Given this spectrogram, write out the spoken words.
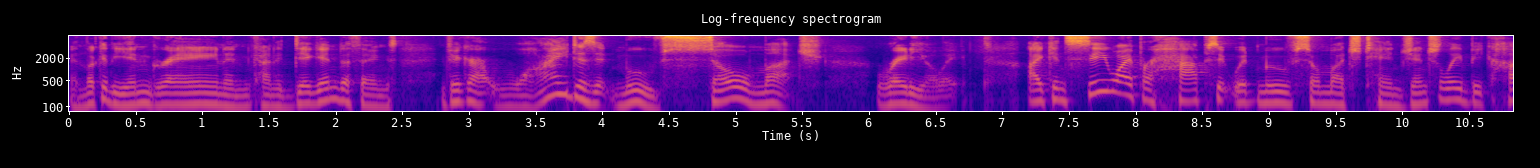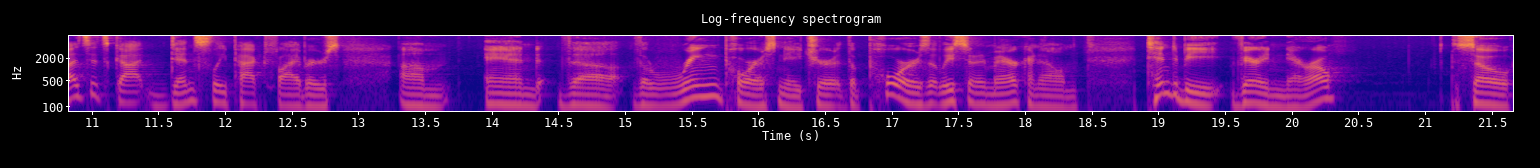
and look at the end grain and kind of dig into things and figure out why does it move so much radially. I can see why perhaps it would move so much tangentially because it's got densely packed fibers um, and the the ring porous nature. The pores, at least in American elm, tend to be very narrow. So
